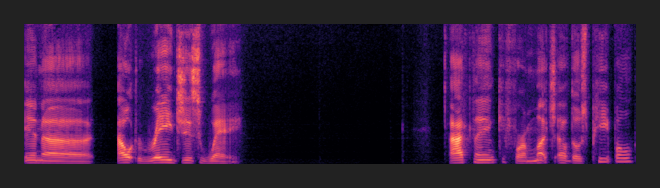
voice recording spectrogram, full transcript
in a outrageous way. I think for much of those people,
